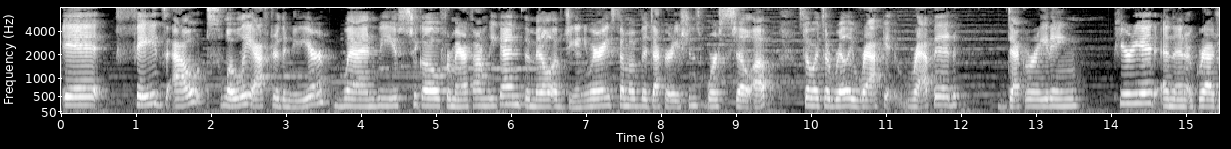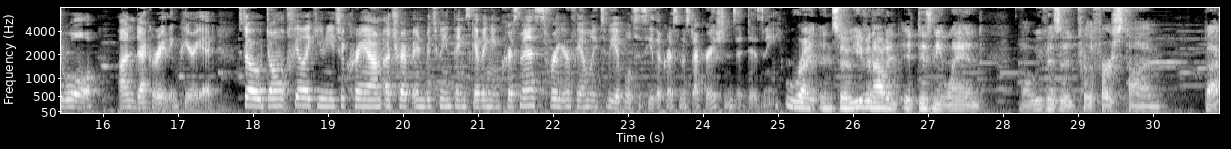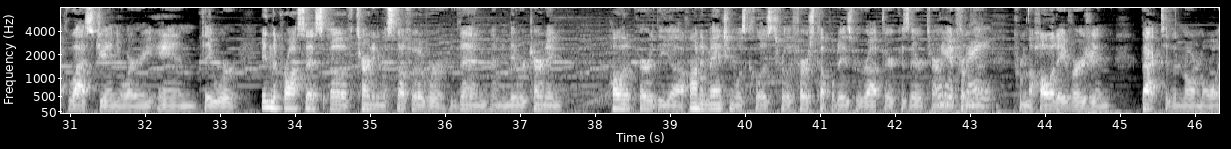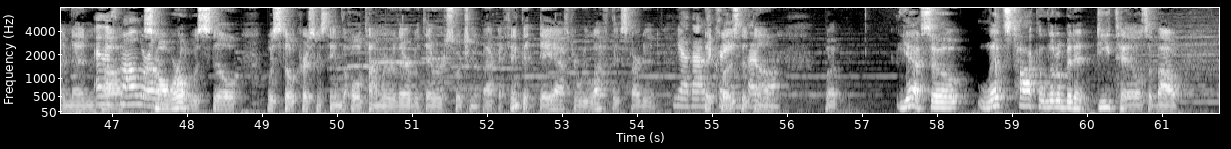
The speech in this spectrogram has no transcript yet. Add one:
It fades out slowly after the new year. When we used to go for marathon weekend, the middle of January, some of the decorations were still up. So it's a really rapid, rapid decorating period and then a gradual undecorating period. So don't feel like you need to cram a trip in between Thanksgiving and Christmas for your family to be able to see the Christmas decorations at Disney. Right. And so even out in, at Disneyland, uh, we visited for the first time back last January, and they were in the process of turning the stuff over then. I mean, they were turning. Or the uh, haunted mansion was closed for the first couple days we were out there because they were turning oh, it from right. the from the holiday version back to the normal, and then and uh, Small World. Small World was still was still Christmas themed the whole time we were there, but they were switching it back. I think the day after we left, they started. Yeah, that was they closed incredible. it down. But yeah, so let's talk a little bit of details about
